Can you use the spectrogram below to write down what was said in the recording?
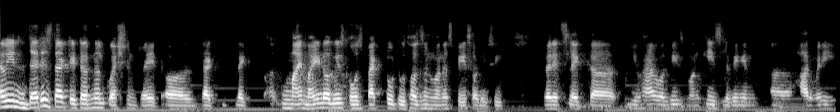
I mean, there is that eternal question, right? Uh, that like uh, my mind always goes back to 2001: A Space Odyssey, where it's like uh, you have all these monkeys living in uh, harmony,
